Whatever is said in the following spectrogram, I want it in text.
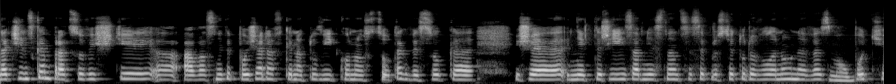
na čínském pracovišti eh, a vlastně ty požadavky na tu výkonnost jsou tak vysoké, že někteří zaměstnanci si prostě tu dovolenou nevezmou. Buď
